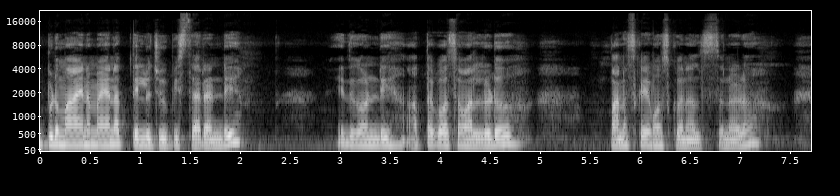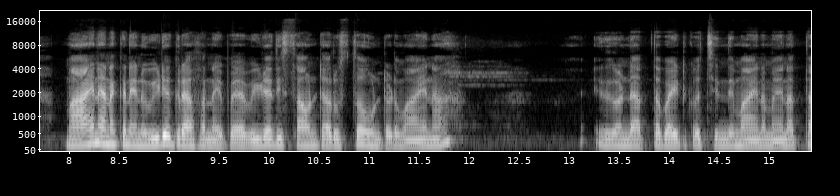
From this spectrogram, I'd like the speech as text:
ఇప్పుడు మా ఆయన మేనత్తిల్లు చూపిస్తారండి. ఇదిగోండి అత్త కోసం అల్లుడు పనసకాయ మోసుకొని వస్తున్నాడు మా ఆయన వెనక నేను వీడియోగ్రాఫర్ని అయిపోయా. వీడియో తీస్తూ ఉంటే అరుస్తూ ఉంటాడు మా ఆయన. ఇదిగోండి అత్త బయటకు వచ్చింది మా ఆయన మేనత్త.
